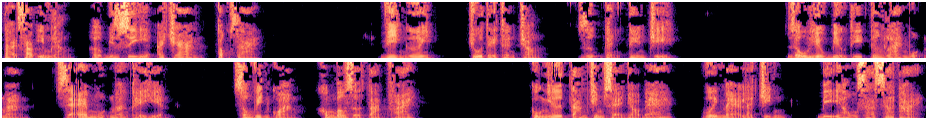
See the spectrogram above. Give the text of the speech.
Tại sao im lặng, hợp biến sĩ Achan tóc dài? Vì ngươi Chúa tể thận trọng, Dựng cảnh tiên tri. Dấu hiệu biểu thị tương lai muộn màng, Sẽ muộn màng thể hiện. Song vinh quang không bao giờ tàn phai. Cũng như tám chim sẻ nhỏ bé Với mẹ là chính Bị hồng sa sát hại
